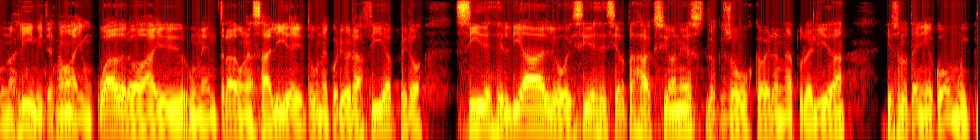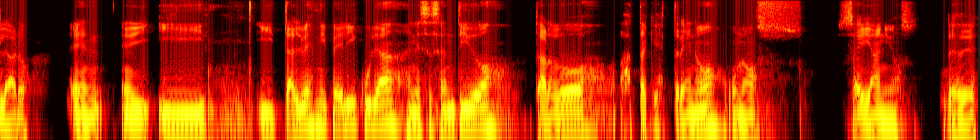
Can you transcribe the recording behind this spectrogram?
unos límites, ¿no? Hay un cuadro, hay una entrada, una salida y toda una coreografía, pero sí desde el diálogo y sí desde ciertas acciones, lo que yo buscaba era naturalidad y eso lo tenía como muy claro. Eh, y, y tal vez mi película, en ese sentido, tardó hasta que estrenó unos seis años. Desde,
